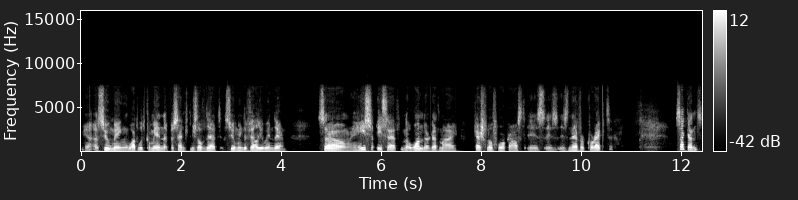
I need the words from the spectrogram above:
yeah, assuming what would come in, a percentage of that, assuming the value in there. So he, he said, no wonder that my cash flow forecast is, is, is never correct. Second,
